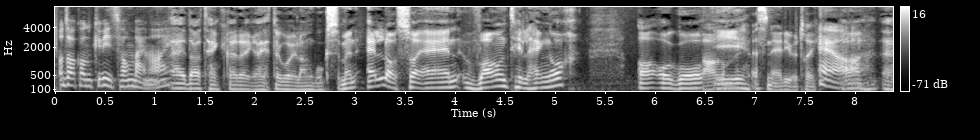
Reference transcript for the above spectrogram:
Og da kan du ikke vise fram beina deg? Nei, Da tenker jeg det er greit å gå i langbukse. Men ellers så er jeg en varm tilhenger av å gå Varm. i Det er snedig uttrykk. Ja. ja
